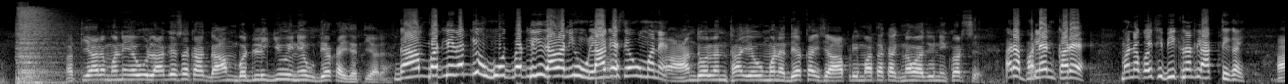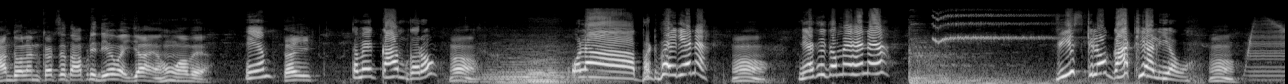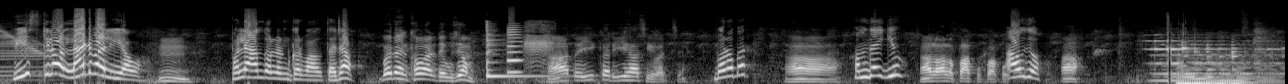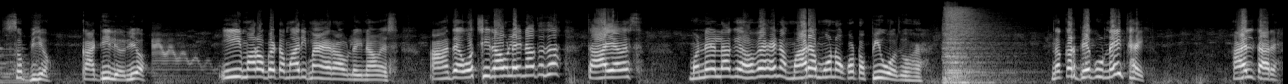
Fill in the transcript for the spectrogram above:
અત્યારે મને એવું લાગે છે કે આ ગામ બદલી ગયું ને એવું દેખાય છે અત્યારે. ગામ બદલી નથી ગયું હું જ બદલી જવાની હું લાગે છે એવું મને. આંદોલન થાય એવું મને દેખાય છે આપણી માથા કંઈક નવા જૂની કરશે. અરે ભલે ને કરે મને કોઈથી બીક નથી લાગતી કઈ. આંદોલન કરશે તો આપણી દેવાઈ જાય હું હવે. એમ? તઈ? તમે એક કામ કરો. હા. ઓલા ભટભાઈ રે ને હા. ત્યાંથી તમે હે ને વીસ કિલો ગાંઠિયા લઈ આવો. હા. વીસ કિલો લાડવા લઈ આવો. હમ. ભલે આંદોલન કરવા આવતા જાઓ. બધાને ખબર દેવું છે એમ? હા તો ઈ કરી ઈ હાસી વાત છે. બરોબર? હા. સમજાઈ ગયું? હાલો હાલો પાકું પાકું. આવજો. હા. સભ્ય કાઢી લ્યો લ્યો. ઈ મારો બેટો મારી પાસે રાવ લઈને આવે છે. આ તે ઓછી રાવ લઈને આવતા હતા તો આ આવે છે. મને લાગે હવે હે ને મારે મોનો કોટો પીવો જો હે નકર ભેગું નહીં થાય. હાલ તારે.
